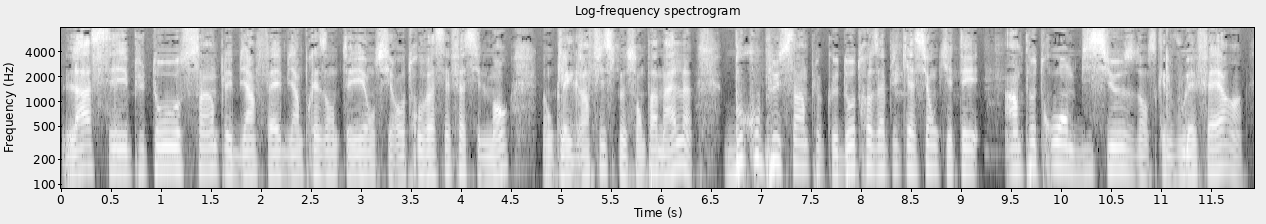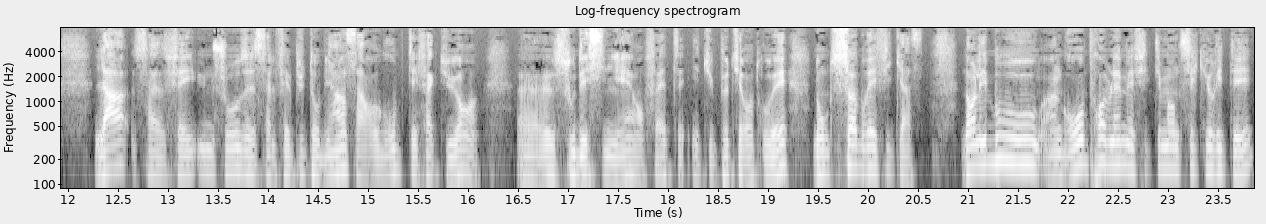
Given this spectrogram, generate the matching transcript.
Là, c'est plutôt simple et bien fait, bien présenté. On s'y retrouve assez facilement. Donc les graphismes sont pas mal. Beaucoup plus simple que d'autres applications qui étaient un peu trop ambitieuses dans ce qu'elles voulaient faire. Là, ça fait une chose et ça le fait plutôt bien. Ça regroupe tes factures euh, sous des signets en fait, et tu peux t'y retrouver. Donc sobre et efficace. Dans les bouts, un gros problème effectivement de sécurité.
